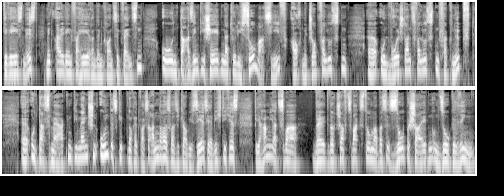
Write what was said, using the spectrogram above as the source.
gewesen ist, mit all den verheerenden Konsequenzen. Und da sind die Schäden natürlich so massiv, auch mit Jobverlusten äh, und Wohlstandsverlusten verknüpft. Äh, und das merken die Menschen. Und es gibt noch etwas anderes, was ich glaube ich sehr, sehr wichtig ist. Wir haben ja zwar Weltwirtschaftswachstum, aber es ist so bescheiden und so gering,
